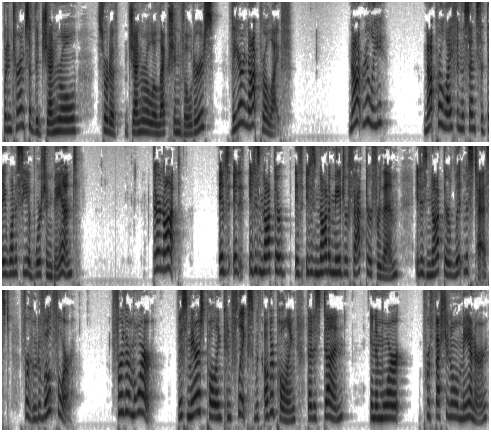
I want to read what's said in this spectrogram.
But in terms of the general, sort of general election voters, they are not pro-life. Not really. Not pro life in the sense that they want to see abortion banned. They're not. It's, it, it is not their, it, it is not a major factor for them. It is not their litmus test for who to vote for. Furthermore, this Marist polling conflicts with other polling that is done in a more professional manner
